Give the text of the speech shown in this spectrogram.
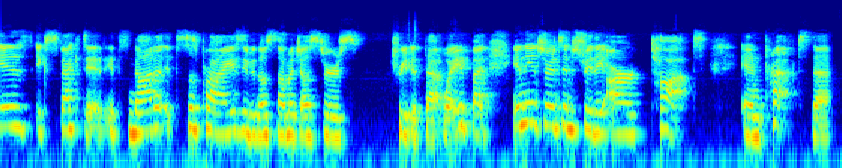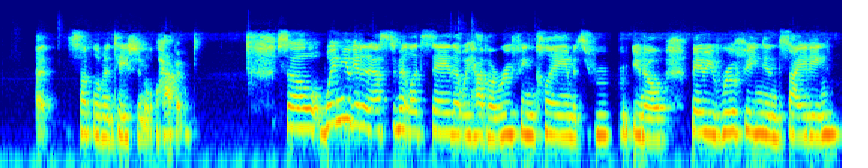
is expected. It's not a, it's a surprise, even though some adjusters treat it that way. But in the insurance industry, they are taught and prepped that, that supplementation will happen. So when you get an estimate, let's say that we have a roofing claim, it's you know maybe roofing and siding,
